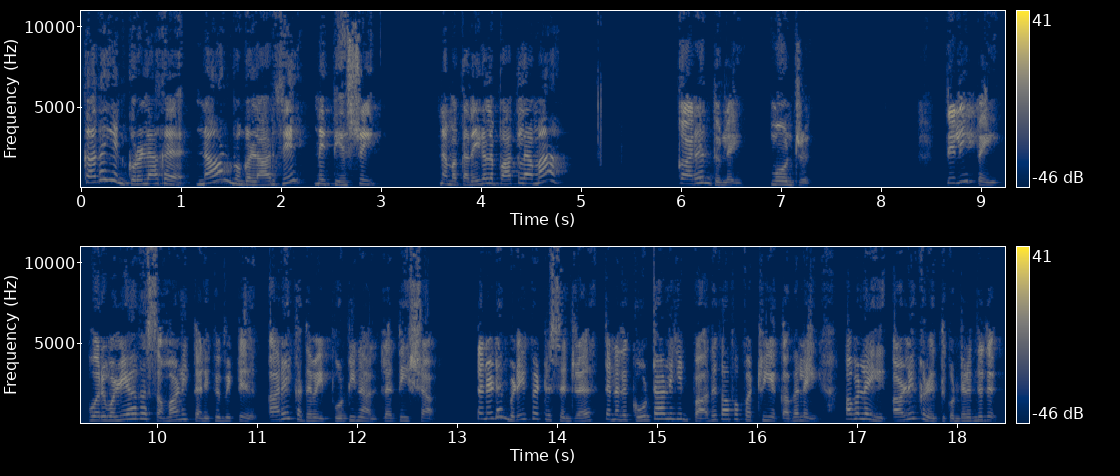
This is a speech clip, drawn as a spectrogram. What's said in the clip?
கதையின் குரலாக நான் உங்கள் ஆர்ஜி நித்யஸ்ரீ. நம்ம கதைகளை பார்க்கலாமா? கருந்துளை மூன்று. திலீப்பை ஒரு வழியாக சமாளித்து அனுப்பிவிட்டு அரை கதவை பூட்டினாள் லதீஷா. தன்னிடம் விடைபெற்று சென்ற தனது கூட்டாளியின் பாதுகாப்பு பற்றிய கவலை அவளை அழைக்கழித்துக் கொண்டிருந்தது.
